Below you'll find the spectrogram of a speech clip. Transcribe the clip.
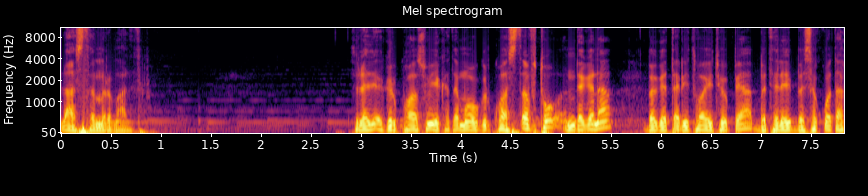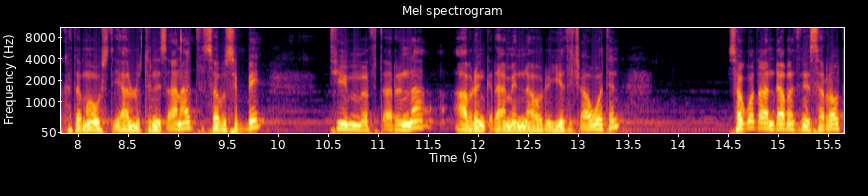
ላስተምር ማለት ነው። ስለዚህ እግር ኳሱ የከተማው እግር ኳስ ጠፍቶ እንደገና በገጠሪቷ ኢትዮጵያ በተለይ በሰቆጣ ከተማ ውስጥ ያሉትን ህፃናት ሰብስቤ team መፍጠርና አብረን ቅዳሜና እሑድ እየተጫወትን ሰቆጣ አንድ ዓመት ነው የሰራሁት።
